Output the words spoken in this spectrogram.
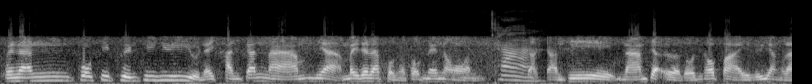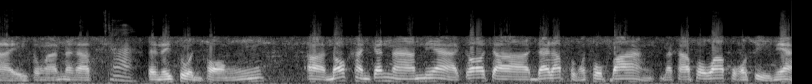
เพราะฉะนั้นพวกที่พื้นที่ที่อยู่ในคันกั้นน้ำเนี่ยไม่ได้รับผลกระทบแน่นอน ค่ะ จากการที่น้ำจะเอ่อล้นเข้าไปหรืออย่างไรตรงนั้นนะครับ ค่ะ แต่ในส่วนของอานอกคันกั้นน้ำเนี่ยก็จะได้รับผลกระทบบ้างนะครับ เพราะว่าปกติเนี่ย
